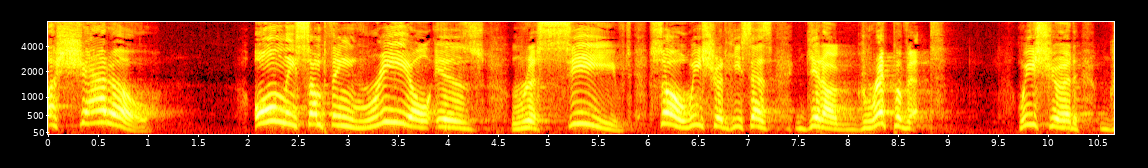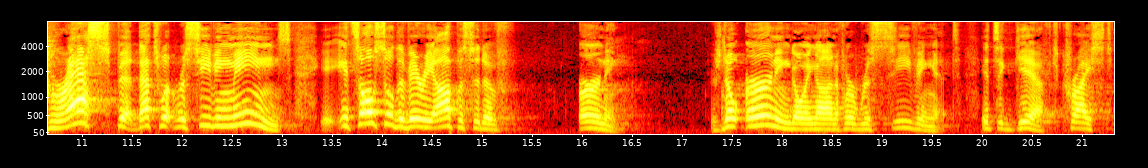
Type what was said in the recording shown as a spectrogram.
a shadow. Only something real is received. So we should, he says, get a grip of it. We should grasp it. That's what receiving means. It's also the very opposite of earning. There's no earning going on if we're receiving it. It's a gift. Christ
